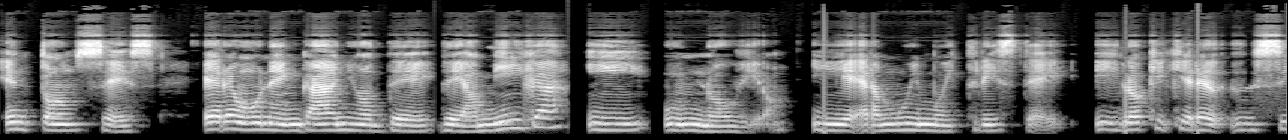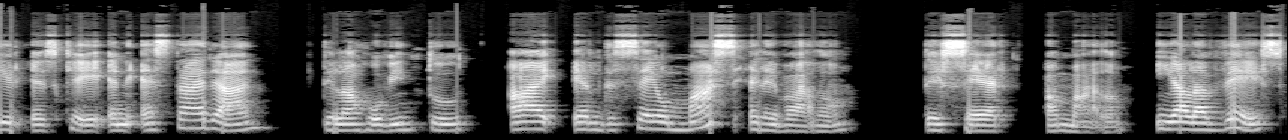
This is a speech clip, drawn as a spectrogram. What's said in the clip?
Entonces, era un engaño de, de, amiga y un novio y era muy, muy triste. Y lo que quiere decir es que en esta edad de la juventud hay el deseo más elevado de ser amado y a la vez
